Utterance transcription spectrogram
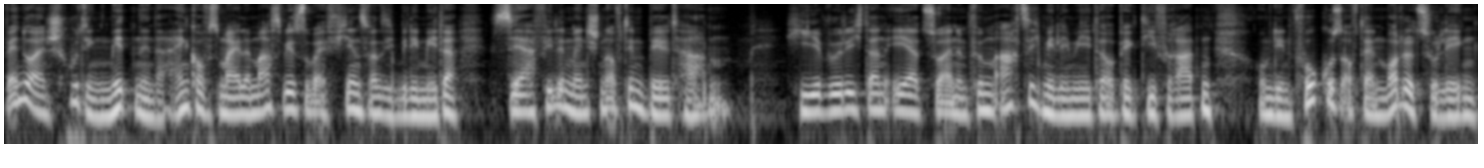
Wenn du ein Shooting mitten in der Einkaufsmeile machst, wirst du bei 24mm sehr viele Menschen auf dem Bild haben. Hier würde ich dann eher zu einem 85mm Objektiv raten, um den Fokus auf dein Model zu legen,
